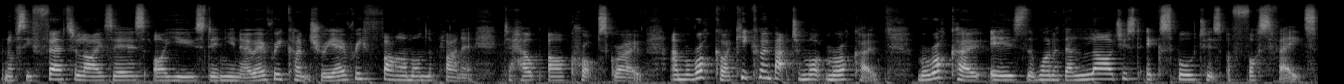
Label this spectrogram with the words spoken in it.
and obviously, fertilizers are used in you know every country, every farm on the planet to help our crops grow. And Morocco, I keep coming back to Morocco. Morocco is the, one of the largest exporters of phosphates,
